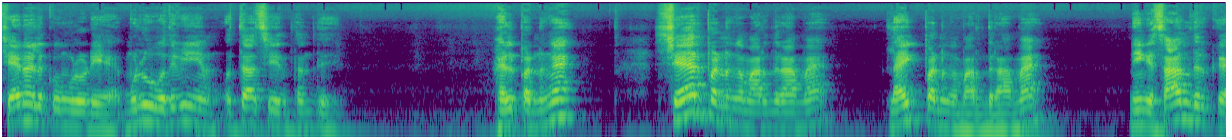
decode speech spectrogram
சேனலுக்கு உங்களுடைய முழு உதவியும் ஒத்தாசையும் தந்து ஹெல்ப் பண்ணுங்கள் ஷேர் பண்ணுங்கள் மறந்துடாமல் லைக் பண்ணுங்கள் மறந்துடாமல் நீங்கள் சார்ந்திருக்க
